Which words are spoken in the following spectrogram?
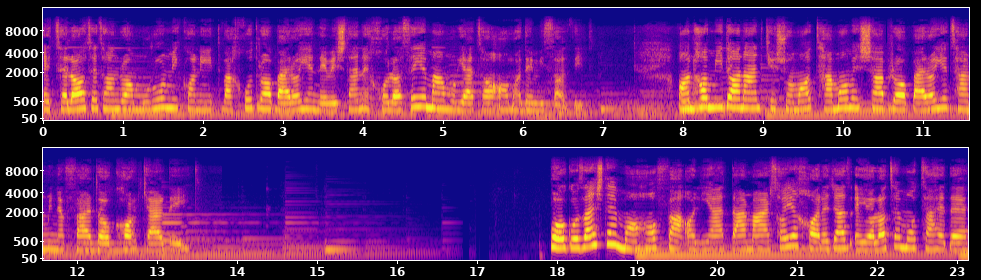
اطلاعاتتان را مرور می کنید و خود را برای نوشتن خلاصه معمولیت ها آماده می سازید. آنها می دانند که شما تمام شب را برای تمرین فردا کار کرده اید. با گذشت ماها فعالیت در مرزهای خارج از ایالات متحده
